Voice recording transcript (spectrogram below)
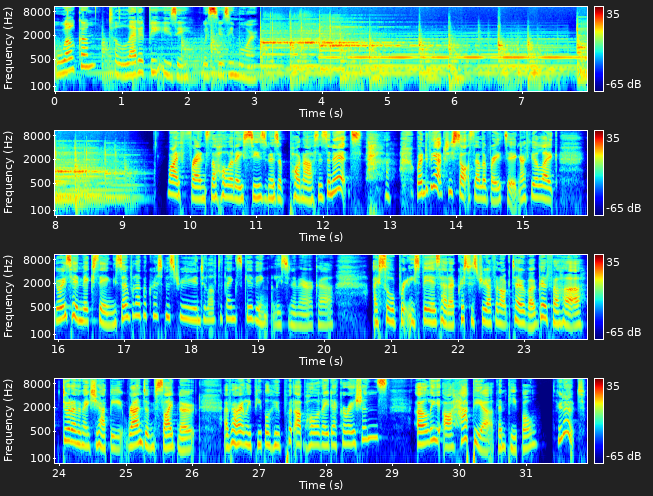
Welcome to Let It Be Easy with Susie Moore. My friends, the holiday season is upon us, isn't it? when do we actually start celebrating? I feel like you always hear mixed things. Don't put up a Christmas tree until after Thanksgiving, at least in America. I saw Britney Spears had a Christmas tree up in October. Good for her. Do whatever makes you happy. Random side note. Apparently people who put up holiday decorations early are happier than people who don't.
